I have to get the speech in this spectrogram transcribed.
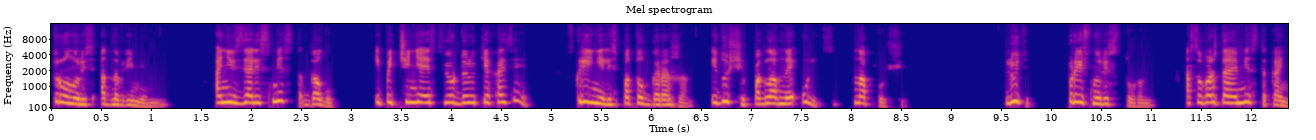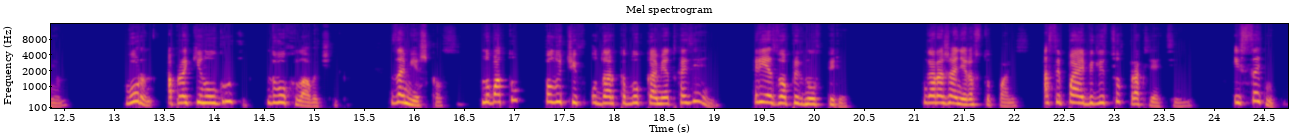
тронулись одновременно. Они взяли с места в голуб и, подчиняясь твердой руке хозяев, вклинились поток горожан, идущих по главной улице на площадь. Люди прыснули в сторону, освобождая место коням. Ворон опрокинул грудью двух лавочников, замешкался, но потом, получив удар каблуками от хозяина, резво прыгнул вперед. Горожане расступались, осыпая беглецов проклятиями, и всадники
